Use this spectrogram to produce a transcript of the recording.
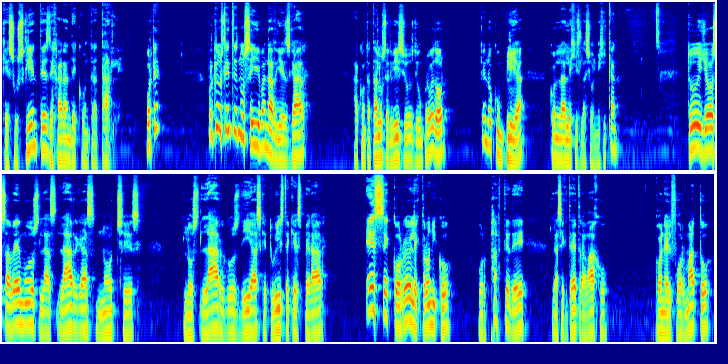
que sus clientes dejaran de contratarle. ¿Por qué? Porque los clientes no se iban a arriesgar a contratar los servicios de un proveedor que no cumplía con la legislación mexicana. Tú y yo sabemos las largas noches, los largos días que tuviste que esperar ese correo electrónico por parte de la Secretaría de Trabajo con el formato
